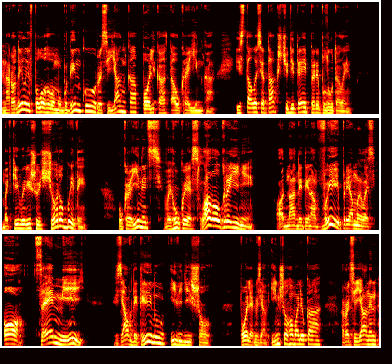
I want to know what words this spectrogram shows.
Народили в пологовому будинку росіянка, полька та українка. І сталося так, що дітей переплутали. Батьки вирішують, що робити. Українець вигукує Слава Україні! Одна дитина випрямилась. О, це мій! Взяв дитину і відійшов. Поляк взяв іншого малюка. Росіянин,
